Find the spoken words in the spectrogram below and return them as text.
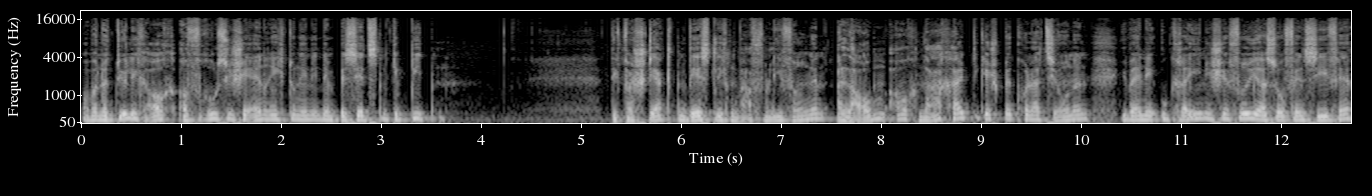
aber natürlich auch auf russische Einrichtungen in den besetzten Gebieten. Die verstärkten westlichen Waffenlieferungen erlauben auch nachhaltige Spekulationen über eine ukrainische Frühjahrsoffensive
